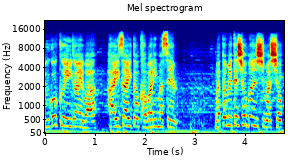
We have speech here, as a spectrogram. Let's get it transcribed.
動く以外は廃材と変わりません。まとめて処分しましょう。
